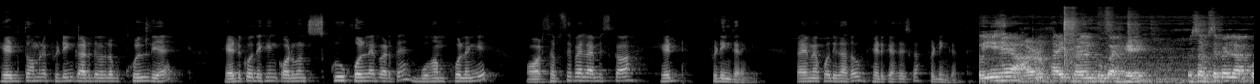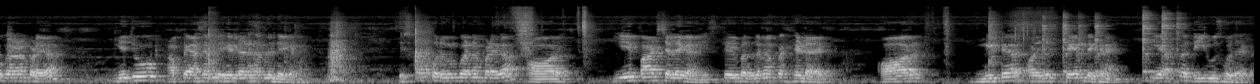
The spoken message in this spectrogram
हेड तो हमने फिटिंग कर दिया मतलब खुल दिया है। हेड को देखेंगे कौन कौन स्क्रू खोलने पड़ते हैं, वो हम खोलेंगे। और सबसे पहले हम इसका हेड फिटिंग करेंगे। तो मैं आपको दिखाता हूँ हेड कैसे इसका फिटिंग करते हैं। तो ये है आर फाइव का हेड तो सबसे पहले आपको करना पड़ेगा ये जो आपके असेंबली हेड लाइट हमने देख रहे हैं इसको आपको रिमूव करना पड़ेगा और ये पार्ट चलेगा नहीं, इसके बदले में आपका हेड आएगा। और मीटर और ये फ्रेम देख रहे हैं, ये आपका रीयूज हो जाएगा।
